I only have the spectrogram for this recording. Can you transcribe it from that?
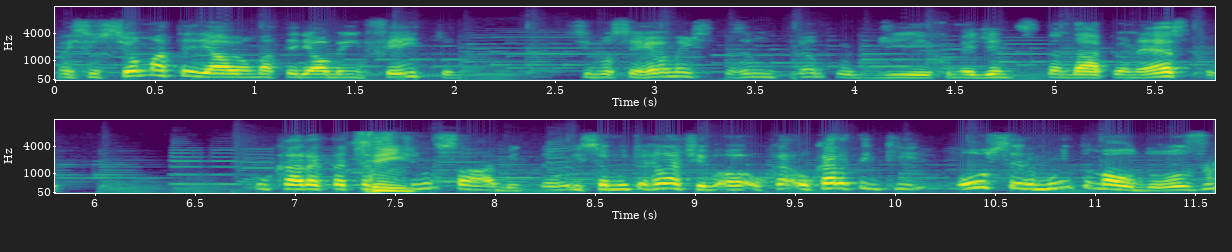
mas se o seu material é um material bem feito, se você realmente está fazendo um trampo de comediante stand-up honesto, o cara que está te assistindo Sim. sabe. Então isso é muito relativo. O, o cara tem que ou ser muito maldoso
